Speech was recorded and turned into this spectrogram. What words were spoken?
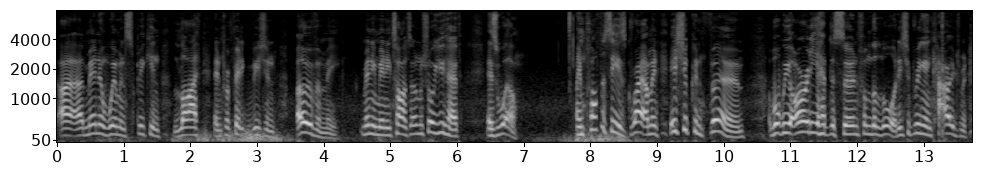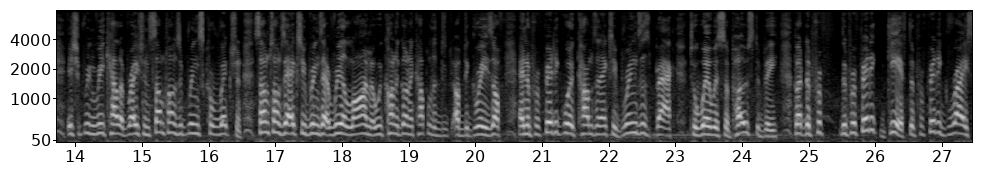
uh, men and women speaking life and prophetic vision over me many, many times. And I'm sure you have as well. And prophecy is great. I mean, it should confirm what we already have discerned from the Lord. It should bring encouragement. It should bring recalibration. Sometimes it brings correction. Sometimes it actually brings that realignment. We've kind of gone a couple of, de- of degrees off, and the prophetic word comes and actually brings us back to where we're supposed to be. But the, the prophetic gift, the prophetic grace,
